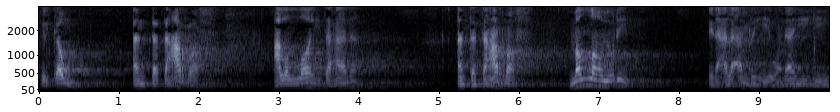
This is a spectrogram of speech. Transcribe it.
في الكون. أن تتعرف على الله تعالى. أن تتعرف ما الله يريد؟ إن على أمره ونهيه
